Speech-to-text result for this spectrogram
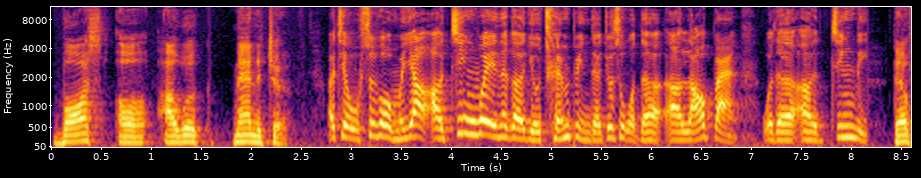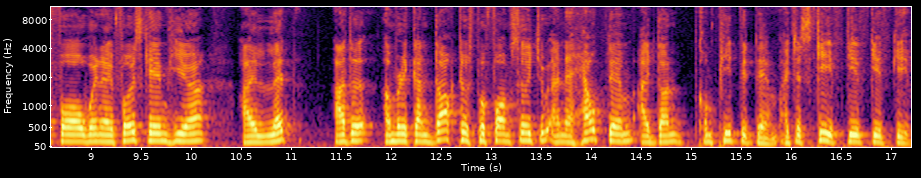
boss or our manager. 而且我是说我们要呃敬畏那个有权柄的，就是我的呃老板，我的呃经理。 Therefore, when I first came here, I let other American doctors perform surgery and I help them. I don't compete with them. I just give, give, give, give.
